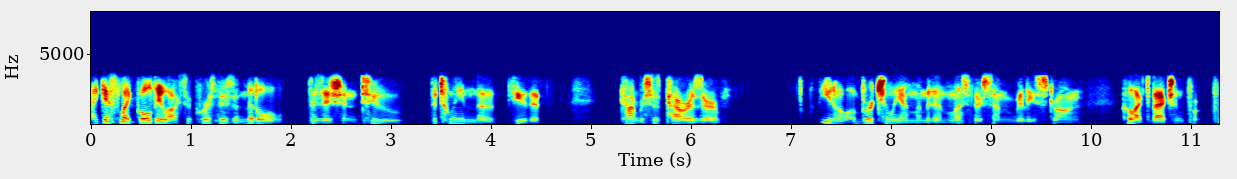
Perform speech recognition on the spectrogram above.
I guess, like Goldilocks, of course, there's a middle position too between the view that Congress's powers are you know, virtually unlimited unless there's some really strong collective action pr-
